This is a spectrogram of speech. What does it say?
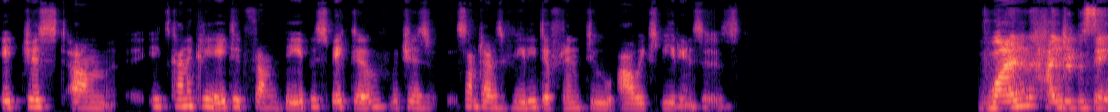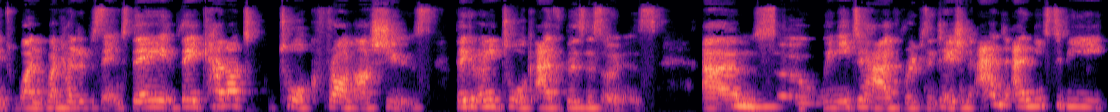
it just um, it's kind of created from their perspective, which is sometimes very different to our experiences. 100% one 100% they they cannot talk from our shoes they can only talk as business owners um mm. so we need to have representation and and it needs to be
